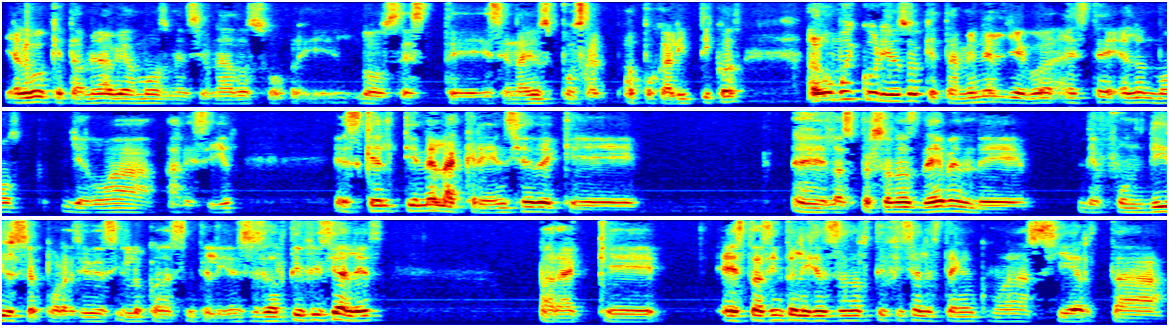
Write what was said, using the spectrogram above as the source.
Y algo que también habíamos mencionado sobre los este, escenarios apocalípticos, algo muy curioso que también él llegó, este Elon Musk llegó a, decir, es que él tiene la creencia de que eh, las personas deben de, de fundirse, por así decirlo, con las inteligencias artificiales para que estas inteligencias artificiales tengan como una cierta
